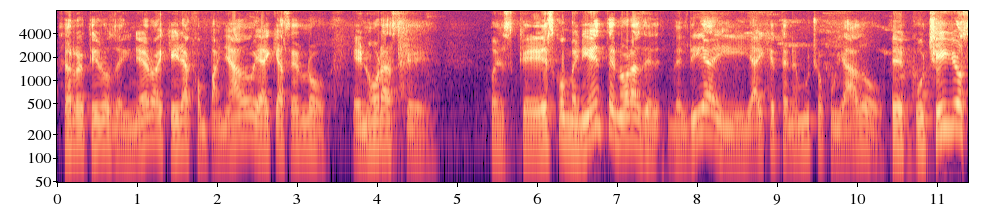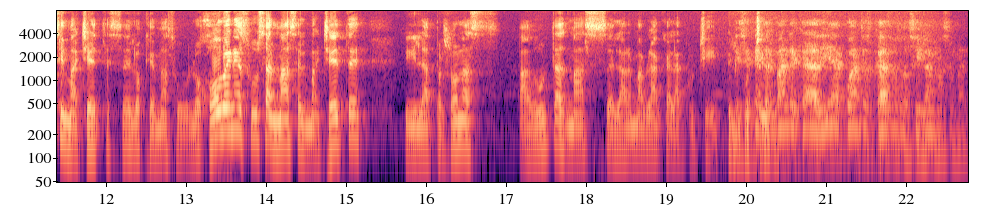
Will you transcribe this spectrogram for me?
hacer retiros de dinero, hay que ir acompañado y hay que hacerlo en horas que pues que es conveniente en horas del, día y hay que tener mucho cuidado. Eh, cuchillos y machetes es lo que más uso. Los jóvenes usan más el machete y las personas adultas más el arma blanca, la cuchilla. Dice que el pan de cada día, ¿cuántos casos oscilan más o menos?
